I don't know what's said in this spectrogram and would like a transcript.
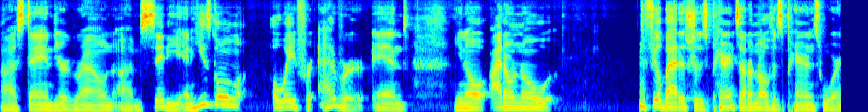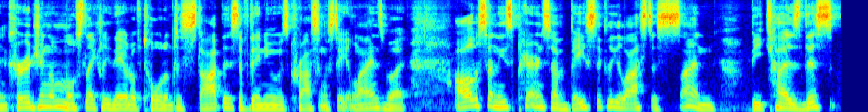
uh, stand your ground um, city, and he's going away forever. And you know, I don't know I feel bad for his parents. I don't know if his parents were encouraging him. Most likely, they would have told him to stop this if they knew he was crossing state lines. But all of a sudden, these parents have basically lost a son because this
